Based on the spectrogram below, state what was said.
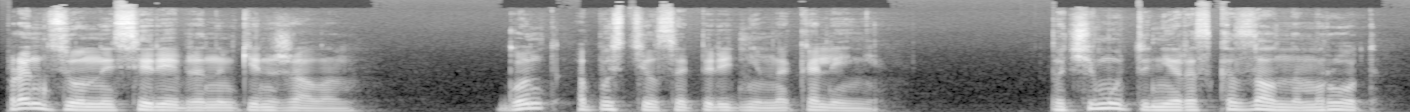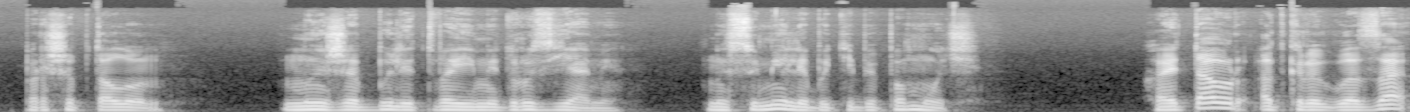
пронзенный серебряным кинжалом. Гонд опустился перед ним на колени. «Почему ты не рассказал нам, Род?» – прошептал он. «Мы же были твоими друзьями. Мы сумели бы тебе помочь». Хайтаур открыл глаза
